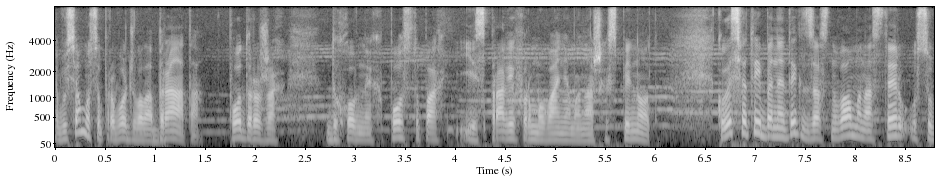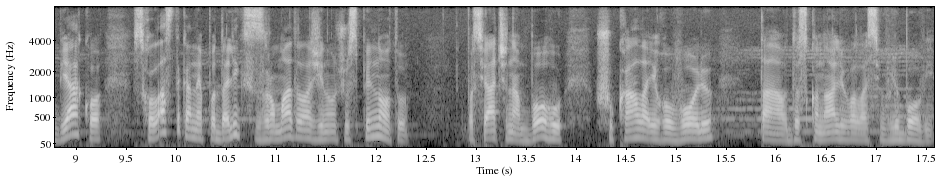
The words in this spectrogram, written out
В усьому супроводжувала брата в подорожах, духовних поступах і справі формування монаших спільнот. Коли святий Бенедикт заснував монастир у Суб'яко, схоластика неподалік згромадила жіночу спільноту. Посвячена Богу, шукала його волю та вдосконалювалась в любові.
